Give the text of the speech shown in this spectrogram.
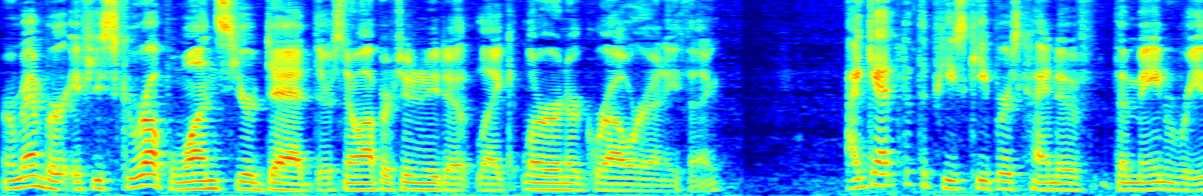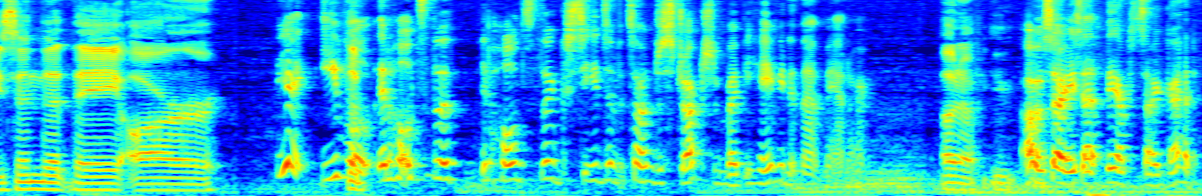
remember, if you screw up once, you're dead. There's no opportunity to, like, learn or grow or anything. I get that the Peacekeepers kind of the main reason that they are Yeah, evil. it holds the it holds the seeds of its own destruction by behaving in that manner. Oh no, you, Oh, sorry, is that the sorry, go ahead.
